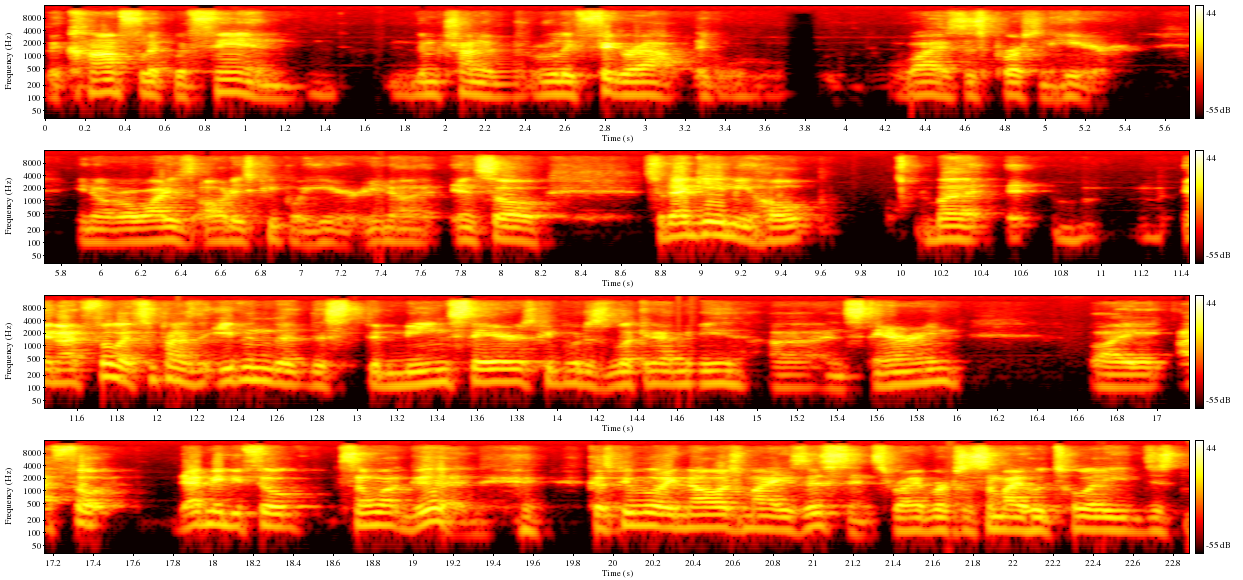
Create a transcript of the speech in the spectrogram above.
the conflict within them trying to really figure out like why is this person here, you know, or why is all these people here, you know, and so so that gave me hope, but. It, and I feel like sometimes even the the, the mean stares, people just looking at me uh, and staring, like I felt that made me feel somewhat good because people acknowledge my existence, right? Versus somebody who totally just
